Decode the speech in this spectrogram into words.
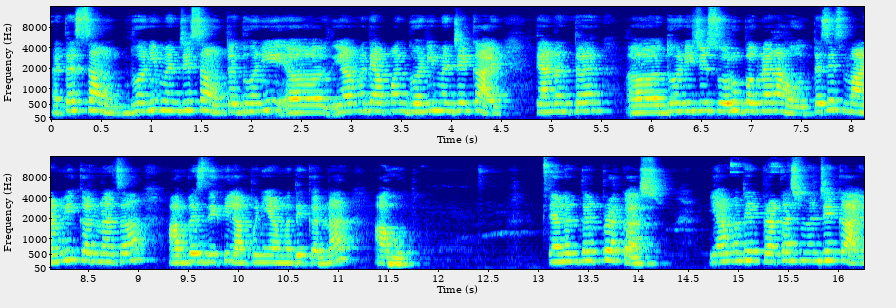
आता साऊंड ध्वनी म्हणजे साऊंड तर ध्वनी यामध्ये आपण ध्वनी म्हणजे काय? त्यानंतर ध्वनीचे स्वरूप बघणार आहोत. तसेच मानवीकरणाचा अभ्यास देखील आपण यामध्ये करणार आहोत. त्यानंतर प्रकाश. यामध्ये प्रकाश म्हणजे काय?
